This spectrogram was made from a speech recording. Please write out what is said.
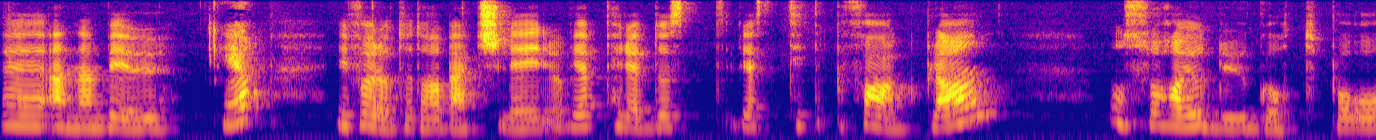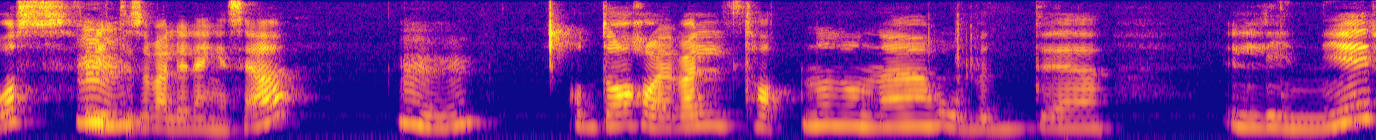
eh, NMBU, ja. i forhold til å ta bachelor. Og vi har prøvd å vi har tittet på fagplan, og så har jo du gått på Ås for Mhm. ikke så veldig lenge siden. Mm, Og da har vi vel tatt noen sånne hovedlinjer.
